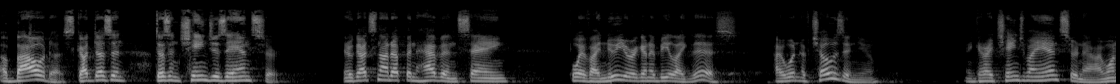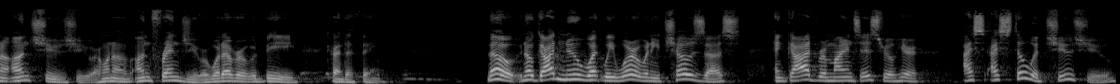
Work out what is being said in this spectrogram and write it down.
about us. God doesn't, doesn't change his answer. You know, God's not up in heaven saying, Boy, if I knew you were going to be like this, I wouldn't have chosen you. And can I change my answer now? I want to unchoose you. I want to unfriend you, or whatever it would be, kind of thing. No, no, God knew what we were when He chose us, and God reminds Israel here, I, I still would choose you,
